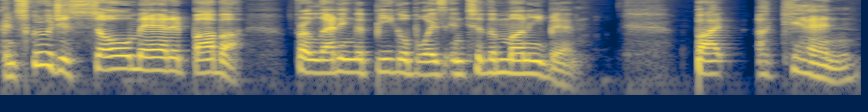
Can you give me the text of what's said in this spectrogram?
And Scrooge is so mad at Bubba for letting the Beagle Boys into the money bin. But again,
